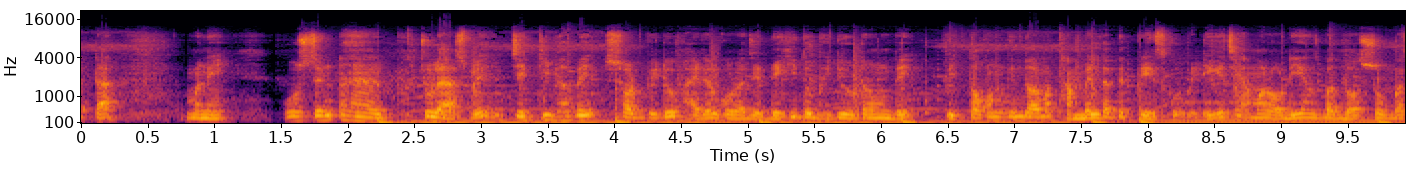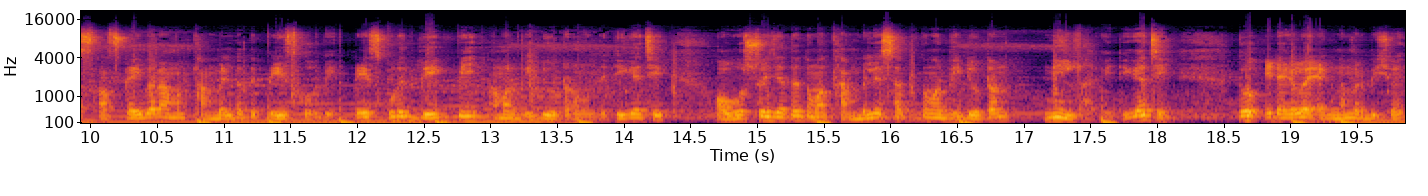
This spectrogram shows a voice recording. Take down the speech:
একটা মানে কোশ্চেন চলে আসবে যে কীভাবে শর্ট ভিডিও ভাইরাল করা যায়। দেখি তো ভিডিওটার মধ্যে তখন কিন্তু আমার থাম্বেলটাতে প্রেস করবে, ঠিক আছে? আমার অডিয়েন্স বা দর্শক বা সাবস্ক্রাইবার আমার থাম্বেলটাতে প্রেস করবে। প্রেস করে দেখবে আমার ভিডিওটার মধ্যে, ঠিক আছে? অবশ্যই যাতে তোমার থাম্বেলের সাথে তোমার ভিডিওটা মিল থাকে, ঠিক আছে? তো এটা গেল এক নম্বর বিষয়।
